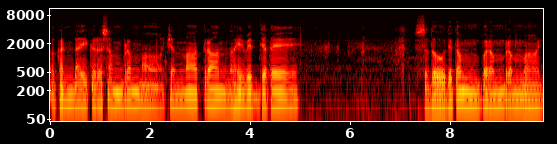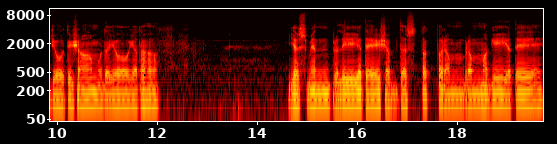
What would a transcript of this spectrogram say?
अखण्डैकरसं ब्रह्म चिन्मात्रान्न हि विद्यते। सदोदितं परं ब्रह्म ज्योतिषामुदयो यतः यस्मिन् प्रलीयते शब्दस्तत्परं ब्रह्म गीयते।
